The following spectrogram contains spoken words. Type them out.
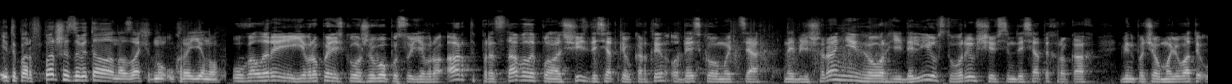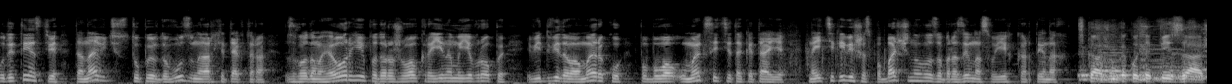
і тепер вперше завітала на західну Україну. У галереї європейського живопису Євроарт представили понад шість десятків картин одеського митця. Найбільш ранні Георгій Делієв створив ще в 70-х роках. Він почав малювати у дитинстві та навіть вступив до вузу на архітектора. Згодом Георгій подорожував країнами Європи, відвідав Америку, побував у Мексиці та Китаї. Найцікавіше з побаченого зобразив на своїх картинах. скажем, какой-то пейзаж,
